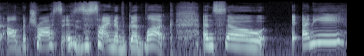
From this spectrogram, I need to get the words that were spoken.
the albatross is a sign of good luck, and so any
